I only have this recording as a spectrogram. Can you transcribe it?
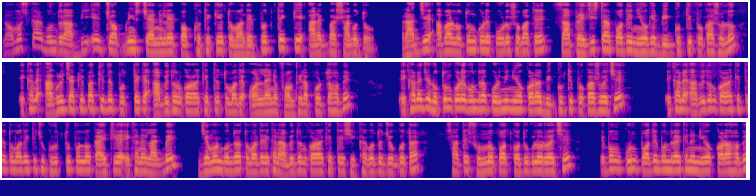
নমস্কার বন্ধুরা বিএ জব নিউজ চ্যানেলের পক্ষ থেকে তোমাদের প্রত্যেককে আরেকবার স্বাগত। রাজ্যে আবার নতুন করে পৌরসভাতে সাব রেজিস্ট্রার পদে নিয়োগের বিজ্ঞপ্তি প্রকাশ হলো। এখানে আগ্রহী চাকরি প্রার্থীদের প্রত্যেকে আবেদন করার ক্ষেত্রে তোমাদের অনলাইনে ফর্ম ফিল করতে হবে। এখানে যে নতুন করে বন্ধুরা কর্মী নিয়োগ করার বিজ্ঞপ্তি প্রকাশ হয়েছে, এখানে আবেদন করার ক্ষেত্রে তোমাদের কিছু গুরুত্বপূর্ণ ক্রাইটেরিয়া এখানে লাগবে। যেমন বন্ধুরা, তোমাদের এখানে আবেদন করার ক্ষেত্রে শিক্ষাগত যোগ্যতা, সাথে শূন্য পদ কতগুলো রয়েছে এবং কোন পদে বন্ধুরা এখানে নিয়োগ করা হবে,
